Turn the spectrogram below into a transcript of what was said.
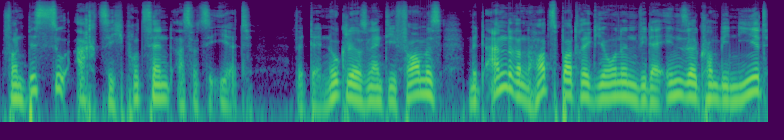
von bis zu 80 Prozent assoziiert. Wird der Nucleus lentiformis mit anderen Hotspot-Regionen wie der Insel kombiniert,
